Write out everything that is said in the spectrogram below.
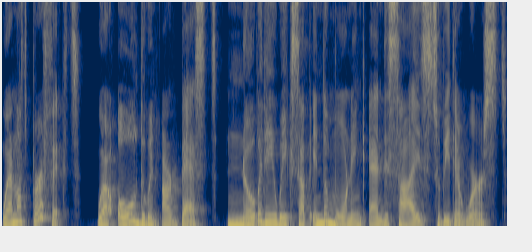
we're not perfect. We're all doing our best. Nobody wakes up in the morning and decides to be their worst.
